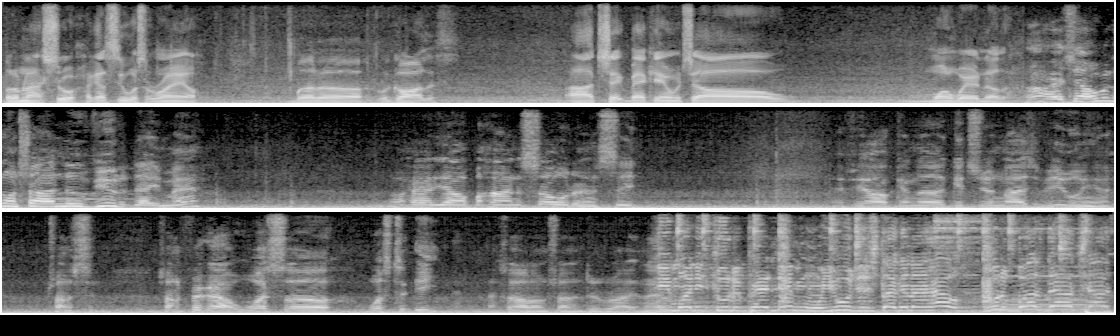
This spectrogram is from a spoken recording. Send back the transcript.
but I'm not sure. I gotta see what's around. But uh, regardless, I'll check back in with y'all one way or another. All right, y'all, we're gonna try a new view today, man. I'll have y'all behind the shoulder and see if y'all can uh, get you a nice view in. I'm trying to see, trying to figure out what's uh what's to eat. That's all I'm trying to do right now. Need money through the pandemic when you was just stuck in the house. Do the buzz down chat.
